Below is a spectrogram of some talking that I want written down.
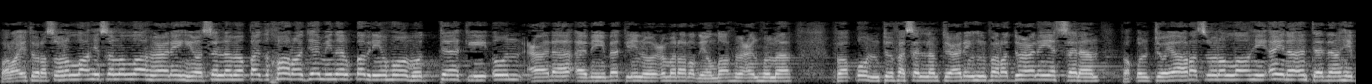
فرأيت رسول الله صلى الله عليه وسلم قد خرج من القبر وهو متكئ على أبي بكر وعمر رضي الله عنهما. فقمت فسلمت عليهم فردوا علي السلام. فقلت يا رسول الله أين أنت ذاهب؟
